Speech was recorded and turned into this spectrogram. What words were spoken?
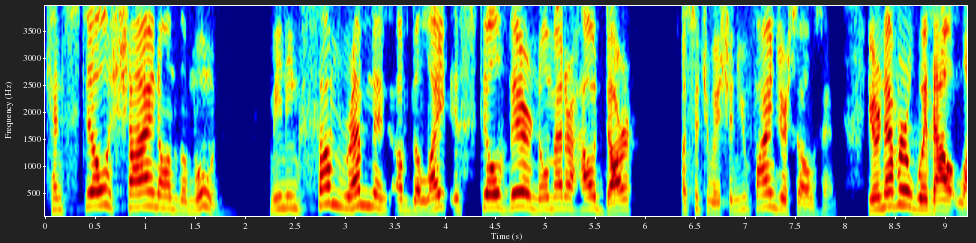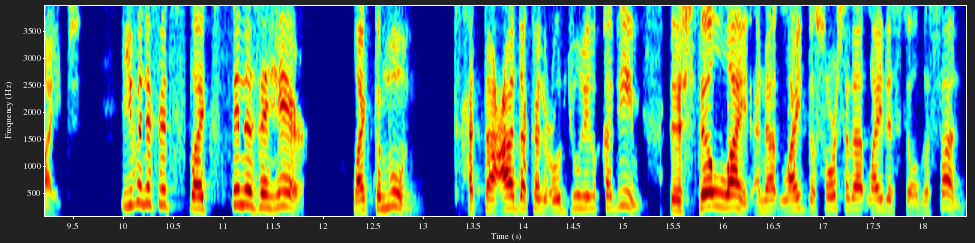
can still shine on the moon, meaning some remnant of the light is still there no matter how dark a situation you find yourselves in. You're never without light, even if it's like thin as a hair, like the moon. حتى عاد كالعرجون القديم. There's still light, and that light, the source of that light is still the sun.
